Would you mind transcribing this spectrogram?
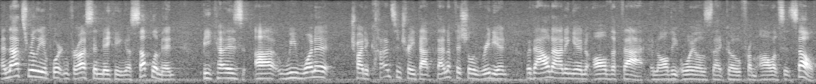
And that's really important for us in making a supplement because uh, we want to try to concentrate that beneficial ingredient without adding in all the fat and all the oils that go from olives itself.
